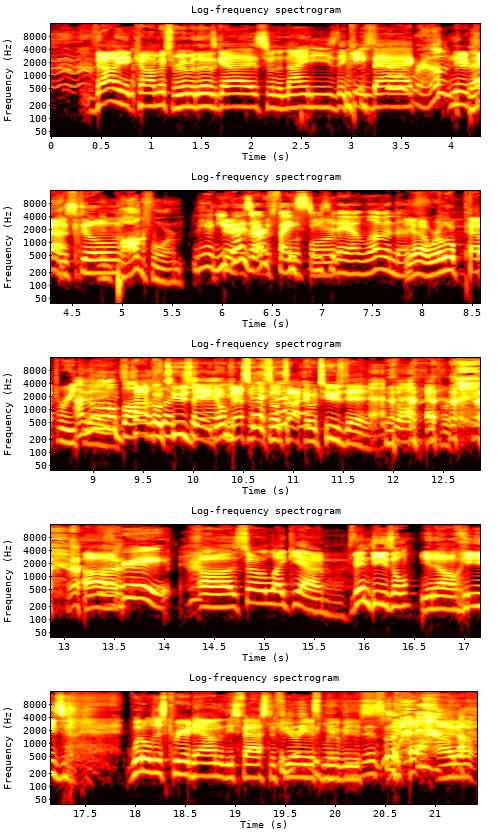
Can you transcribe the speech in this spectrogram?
Valiant Comics, remember those guys from the 90s? They came back, around. and they're kind of still. in pog form. Man, you Yeah, guys they're are kinda still feisty today. I'm loving this. Yeah, we're a little peppery I'm a today. little it's ball of Taco Tuesday. Don't mess with us on Taco Tuesday. It's all pepper. Great. Uh, so, like, yeah, Vin Diesel, you know, he's whittled his career down to these Fast and you Furious even get through movies. this? I don't,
